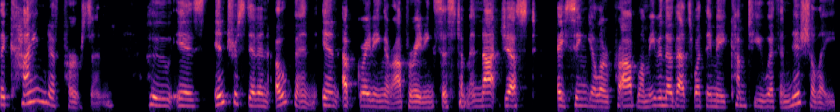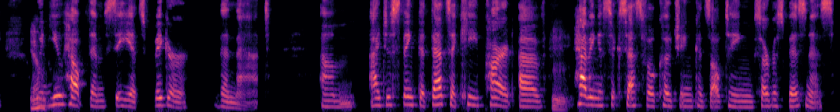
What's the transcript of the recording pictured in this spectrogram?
the kind of person who is interested and open in upgrading their operating system and not just a singular problem, even though that's what they may come to you with initially. Yeah. When you help them see it's bigger than that, um, I just think that that's a key part of mm. having a successful coaching, consulting, service business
